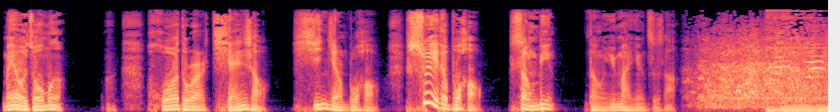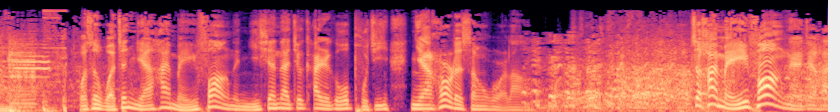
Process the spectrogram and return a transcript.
没有周末，活多钱少，心情不好，睡得不好，生病等于慢性自杀。不是我这年还没放呢，你现在就开始给我普及年后的生活了，这还没放呢，这还。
